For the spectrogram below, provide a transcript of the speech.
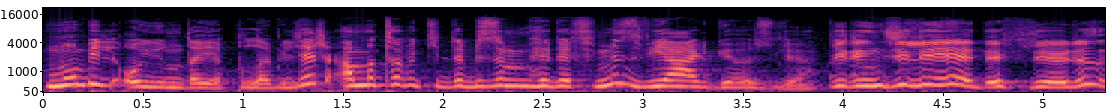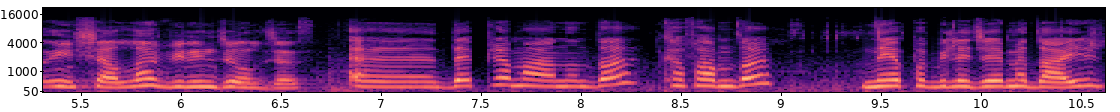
Mobil oyunda yapılabilir ama tabii ki de bizim hedefimiz VR gözlüğü. Birinciliği hedefliyoruz. İnşallah birinci olacağız. Ee, deprem anında kafamda ne yapabileceğime dair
